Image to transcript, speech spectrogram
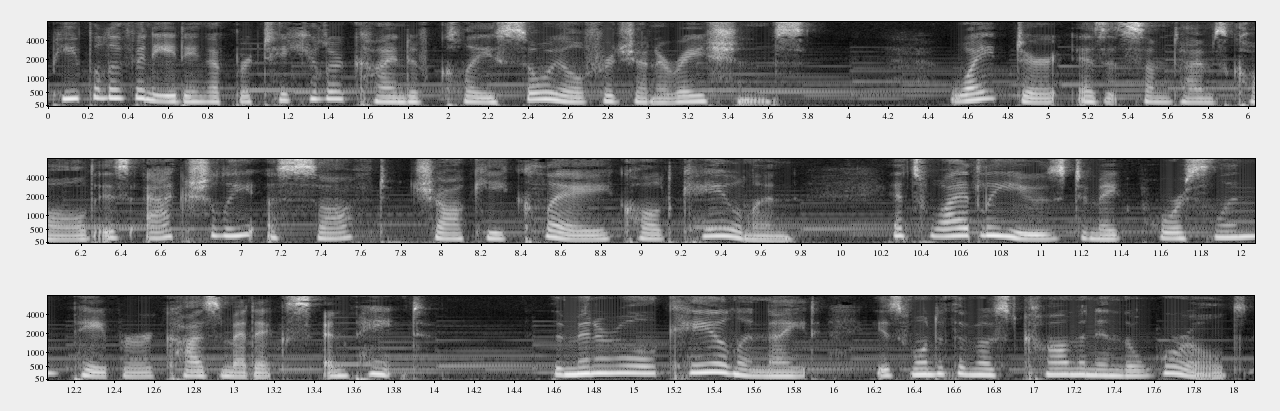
people have been eating a particular kind of clay soil for generations. White dirt, as it's sometimes called, is actually a soft, chalky clay called kaolin. It's widely used to make porcelain, paper, cosmetics, and paint. The mineral kaolinite is one of the most common in the world,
